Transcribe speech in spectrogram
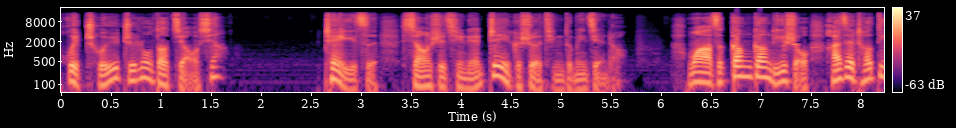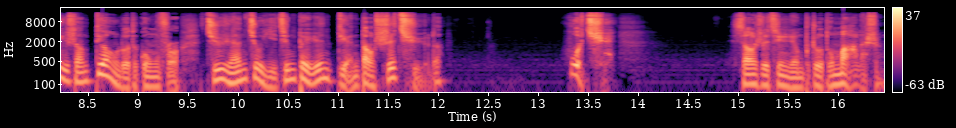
会垂直落到脚下。这一次，肖时钦连这个设情都没见着，袜子刚刚离手，还在朝地上掉落的功夫，居然就已经被人点到拾取了。我去！肖时钦忍不住都骂了声，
